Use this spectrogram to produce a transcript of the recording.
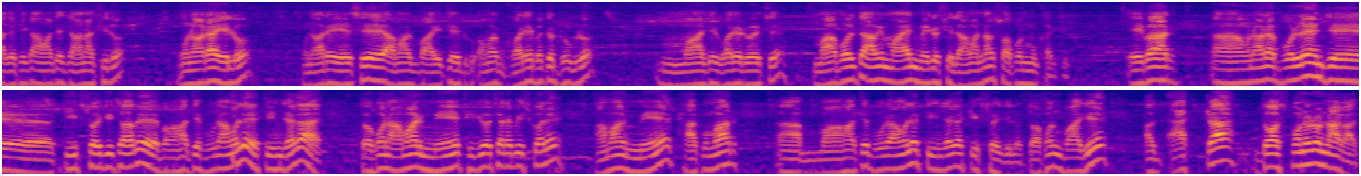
আগে থেকে আমাদের জানা ছিল, ওনারা এলো। ওনারা এসে আমার বাড়িতে আমার ঘরের ভেতর ঢুকলো। মা যে ঘরে রয়েছে, মা বলতে আমি মায়ের মেজো ছিল, আমার নাম স্বপন মুখার্জি। এবার ওনারা বললেন যে, টিপস হয়ে দিতে হবে, বাঁ হাতে বুড়ো আমলে তিন জায়গায়। তখন আমার মেয়ে ফিজিওথেরাপিস্ট করে, আমার মেয়ে ঠাকুমার বাঁ হাতে বুড়ো আঙুলে তিন জায়গায় টিপস হয়ে দিল। তখন বাজে আহ, একটা দশ পনেরো নাগাদ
